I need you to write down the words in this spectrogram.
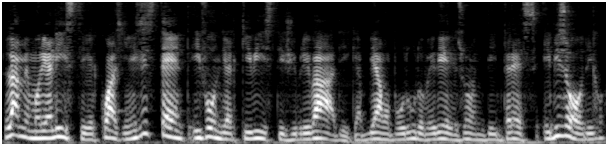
la memorialistica è quasi inesistente, i fondi archivistici privati che abbiamo potuto vedere sono di interesse episodico,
